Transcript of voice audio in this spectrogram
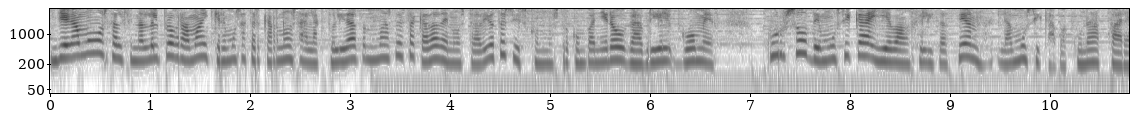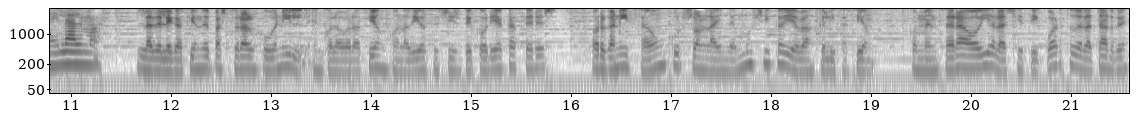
Llegamos al final del programa y queremos acercarnos a la actualidad más destacada de nuestra diócesis con nuestro compañero Gabriel Gómez. Curso de Música y Evangelización, la música vacuna para el alma. La Delegación de Pastoral Juvenil, en colaboración con la Diócesis de Coria Cáceres, organiza un curso online de música y evangelización. Comenzará hoy a las 7 y cuarto de la tarde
